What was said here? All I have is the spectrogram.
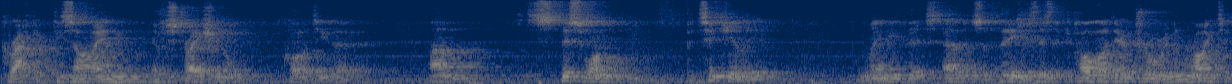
graphic design, illustrational quality there. Um, this one particularly maybe there's elements of these. There's the whole idea of drawing and writing.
